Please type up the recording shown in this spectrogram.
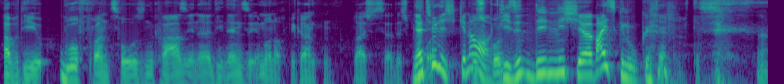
Aber die Urfranzosen quasi, ne, die nennen sie immer noch Migranten. Weißt du ja, das Ja, natürlich, genau. Die sind denen nicht äh, weiß genug. Ja, das Ja.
